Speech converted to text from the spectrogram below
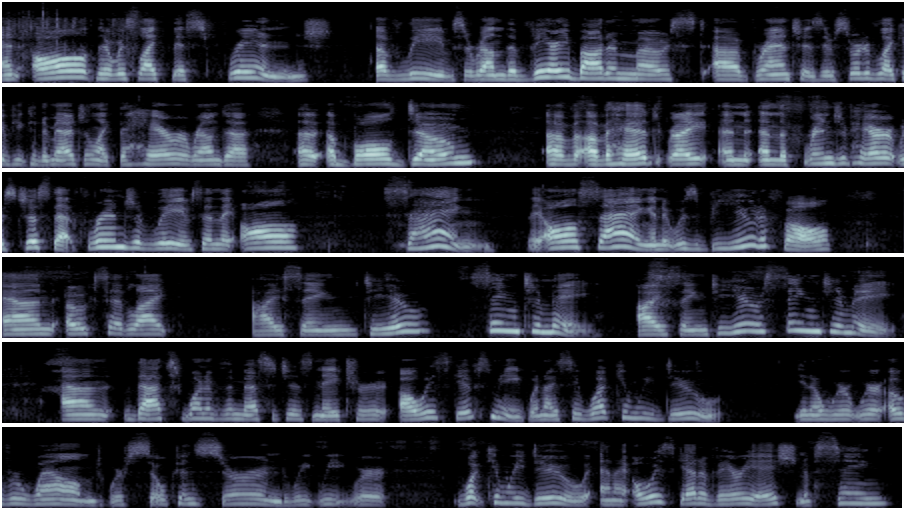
And all there was like this fringe of leaves around the very bottommost uh, branches. It was sort of like if you can imagine like the hair around a, a, a bald dome of, of a head, right? And and the fringe of hair, it was just that fringe of leaves, and they all sang. They all sang, and it was beautiful. And Oak said, like, I sing to you, sing to me. I sing to you, sing to me. And that's one of the messages nature always gives me when I say, What can we do? You know, we're we're overwhelmed, we're so concerned, we, we we're what can we do? And I always get a variation of sing,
